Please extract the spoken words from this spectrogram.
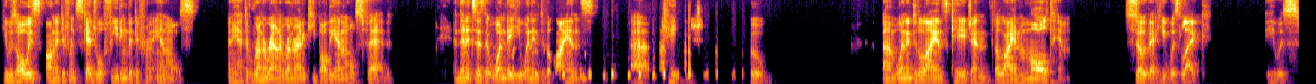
he was always on a different schedule feeding the different animals. And he had to run around and run around and keep all the animals fed. And then it says that one day he went into the lion's uh, cage Ooh. Um, went into the lion's cage and the lion mauled him so that he was like he was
